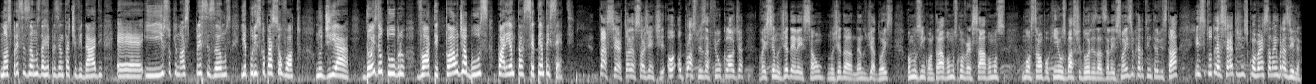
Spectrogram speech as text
nós precisamos da representatividade é, e isso que nós precisamos, e é por isso que eu peço seu voto. No dia 2 de outubro, vote Cláudia Bus 4077. Tá certo, olha só, gente. O, o, próximo desafio, Cláudia, vai ser no dia da eleição, no dia, da, né, no dia 2. Vamos encontrar, vamos conversar, vamos mostrar um pouquinho os bastidores das eleições. Eu quero te entrevistar. E se tudo der certo, a gente conversa lá em Brasília.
